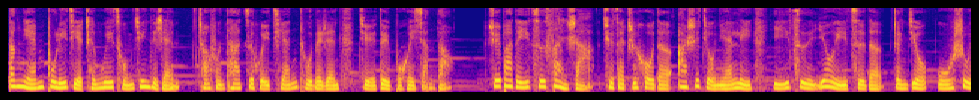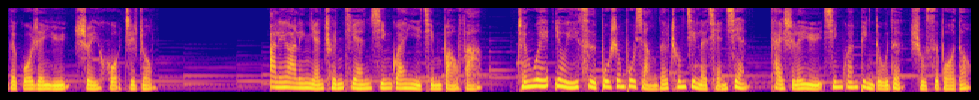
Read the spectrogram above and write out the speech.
当年不理解陈薇从军的人，嘲讽他自毁前途的人，绝对不会想到，学霸的一次犯傻，却在之后的二十九年里，一次又一次的拯救无数的国人于水火之中。二零二零年春天，新冠疫情爆发，陈薇又一次不声不响的冲进了前线，开始了与新冠病毒的殊死搏斗。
